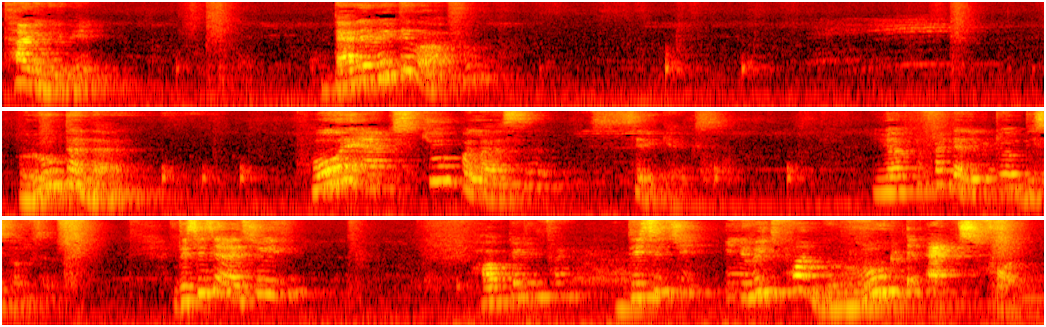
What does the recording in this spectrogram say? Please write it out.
Third will be derivative of root under 4x cube plus sec x. You have to find derivative of this function. This is easy. How can you find? This is in which form? Root x form.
